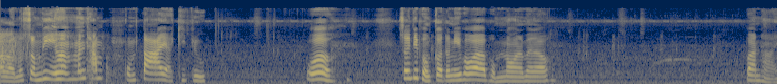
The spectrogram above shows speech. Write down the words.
อะไรนะซอมบี้ฮะมันทำผมตายอะ คิดดู ว้าซึ่งที่ผมเกิดตรงนี้เพราะว่าผมนอนไปแล้ว บ้านหาย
